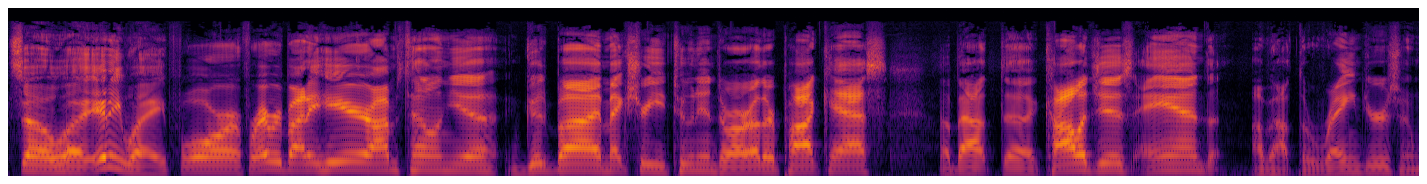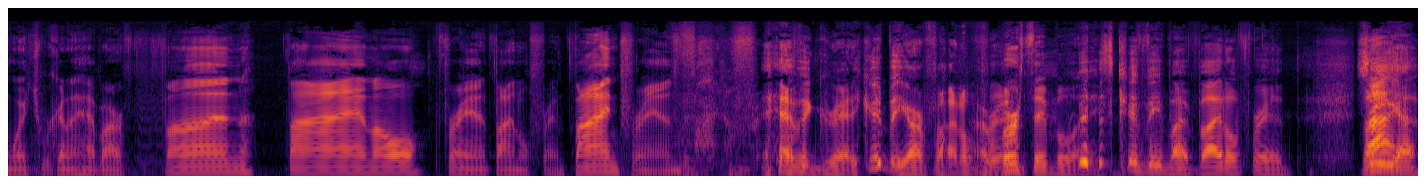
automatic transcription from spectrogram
So uh, anyway, for for everybody here, I'm telling you goodbye. Make sure you tune into our other podcasts about uh, colleges and about the Rangers, in which we're going to have our fun final friend, final friend, fine friend, final friend, Evan Grant. He could be our final Our friend. birthday boy. This could be my final friend. Bye. See ya.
